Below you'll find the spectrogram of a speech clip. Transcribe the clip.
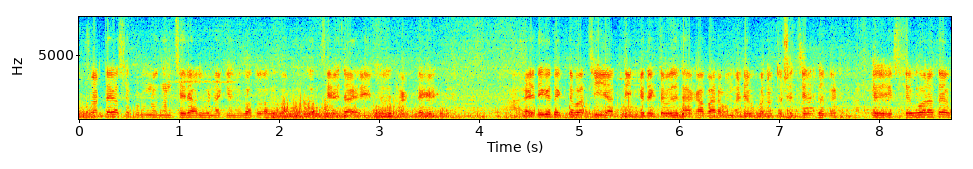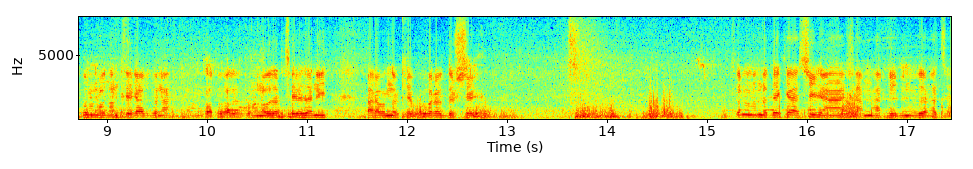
ঘোষার থেকে আজকে কোনো নদন ছেড়ে আসবে না কিন্তু গতকাল ছেড়ে যায় ঢাকা থেকে। আর এইদিকে দেখতে পাচ্ছি ইয়ার তিনকে দেখতে পাচ্ছি ঢাকা পারাবন্ধা ঢেউঘর উদ্দেশ্যে ছেড়ে যাবে আজকে থেকে কোনো নদন ছেড়ে আসবে না গতকাল কোনো নদন ছেড়ে যায়নি পারাবন্ধর খেপুয়ার উদ্দেশ্যে। চলুন আমরা দেখে আসি সামনে আর কি কি নদন আছে।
